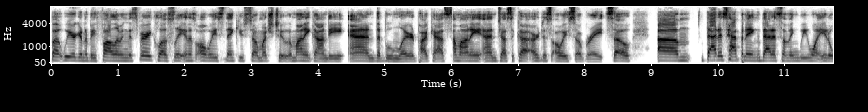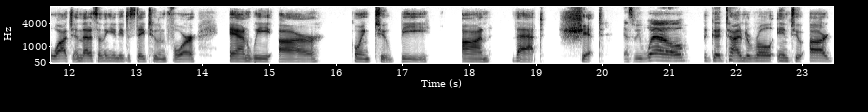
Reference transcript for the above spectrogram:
but we are going to be following this very closely. And as always, thank you so much to Imani Gandy and the Boom Lawyered podcast. Imani and Jessica are just always so great. So um that is happening. That is something we want you to watch, and that is something you need to stay tuned for. And we are going to be on that shit yes, we will. the good time to roll into our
